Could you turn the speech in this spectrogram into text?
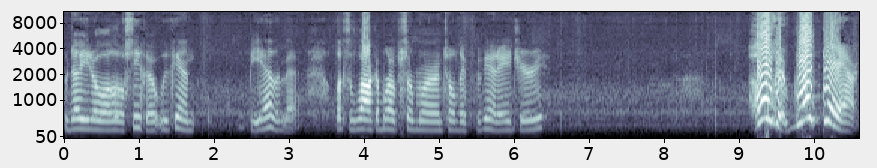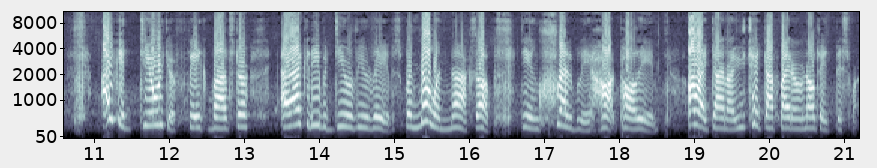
But now you know a little secret. We can't be having that. Let's lock him up somewhere until they forget, eh, Jerry? Hold it right there! I can deal with your fake monster, and I can even deal with your names, but no one knocks up the incredibly hot Pauline. Alright, Dino, you take that fighter and I'll take this one.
